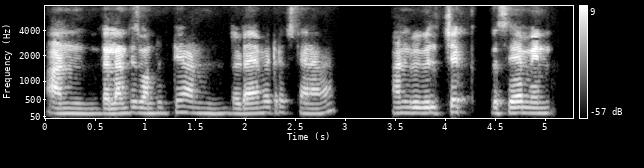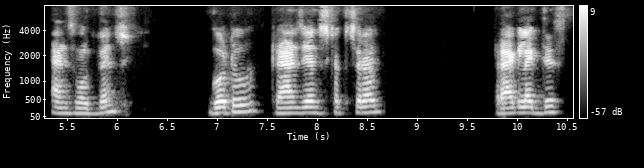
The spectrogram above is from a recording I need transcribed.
and the length is 150 and the diameter is 10 mm and we will check the same in ANSYS workbench. Go to transient structural, drag like this,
